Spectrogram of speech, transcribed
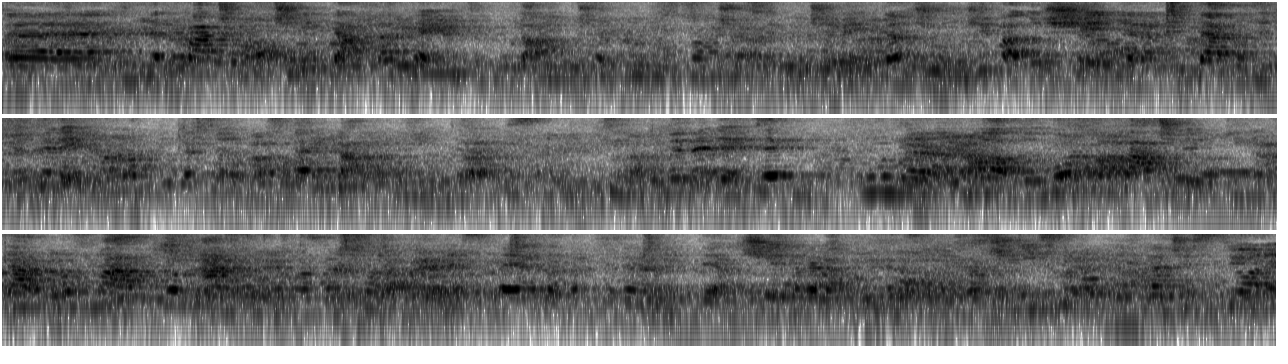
eh, interfaccia facilitata che è il Launcher. Quindi faccio semplicemente aggiungi, vado a scegliere all'interno del mio telefono l'applicazione che ho scaricato che mi interessa. Come vedete un modo molto facile di utilizzare uno smartphone anche per una persona che non è esperta perché veramente accedere all'applicazione è facilissimo, la gestione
